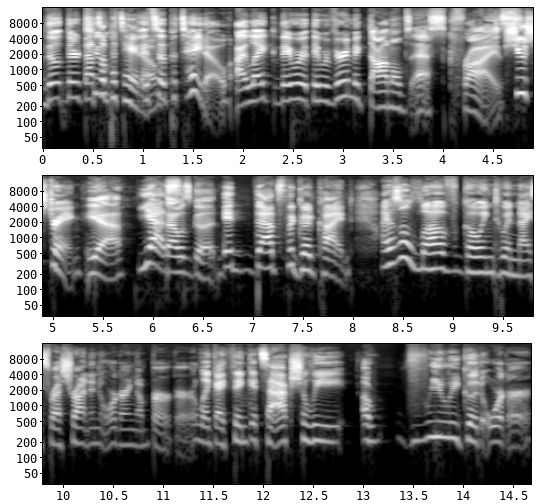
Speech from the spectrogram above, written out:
they're, they're That's too- a potato. It's a potato. I like they were they were very McDonald's esque fries. shoestring. Yeah, Yes, that was good. It that's the good kind. I also love going to a nice restaurant and ordering a burger. Like I think it's actually a really good order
